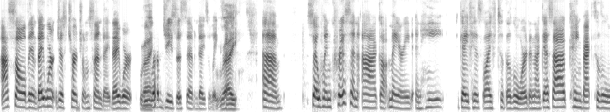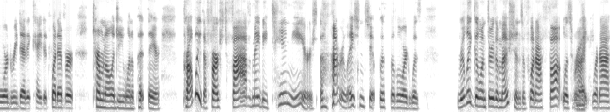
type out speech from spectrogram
I saw them. They weren't just church on Sunday. They were, right. we loved Jesus seven days a week. Right. So, um, so when Chris and I got married and he gave his life to the Lord, and I guess I came back to the Lord, rededicated, whatever terminology you want to put there. Probably the first five, maybe 10 years of my relationship with the Lord was really going through the motions of what I thought was right, right. what I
